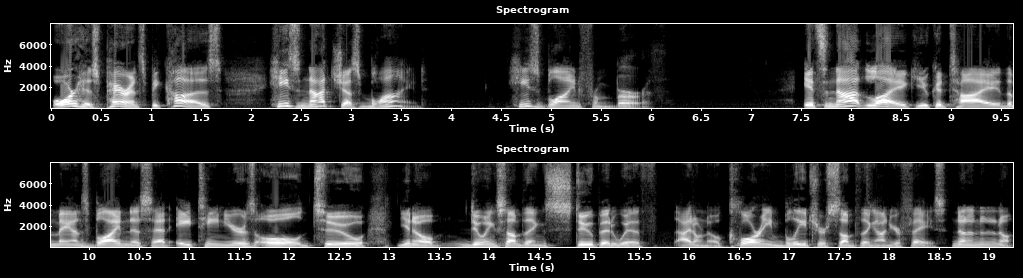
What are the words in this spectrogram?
or his parents because he's not just blind. He's blind from birth. It's not like you could tie the man's blindness at 18 years old to, you know, doing something stupid with, I don't know, chlorine bleach or something on your face. No, no, no, no, no.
